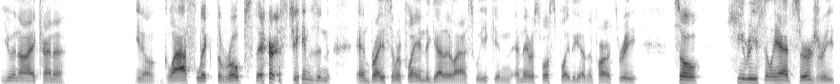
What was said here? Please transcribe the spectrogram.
you and I kind of, you know, glass licked the ropes there as James and and Bryson were playing together last week, and and they were supposed to play together in the par three. So he recently had surgery.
